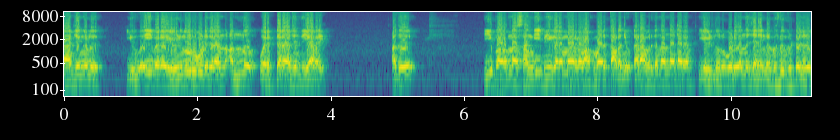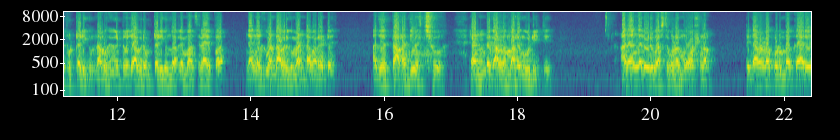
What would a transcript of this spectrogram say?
രാജ്യങ്ങൾ യു എ വരെ എഴുന്നൂറ് കോടി തരാൻ അന്ന് ഒരൊറ്റ രാജ്യം തയ്യാറായി. അത് ഈ പറഞ്ഞ സംഘി ഭീകരന്മാരുടെ വാപ്പമാർ തടഞ്ഞു. കാരണം അവർക്ക് നന്നായിട്ട് അറിയാം. ഈ എഴുന്നൂറ് കോടി വന്ന ജനങ്ങൾക്കൊന്നും കിട്ടില്ല പുട്ടടിക്കും. നമുക്ക് കിട്ടൂല അവർ പുട്ടടിക്കും എന്ന് പറഞ്ഞാൽ മനസ്സിലായപ്പോ ഞങ്ങൾക്ക് വേണ്ട അവർക്കും വേണ്ട പറഞ്ഞിട്ട് അത് തടഞ്ഞു വെച്ചു. രണ്ട് കള്ളന്മാരും കൂടിയിട്ട്. അത് അങ്ങനെ ഒരു വസ്തു കൂടെ മോഷണം. പിന്നെ അവരുടെ കുടുംബക്കാര്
